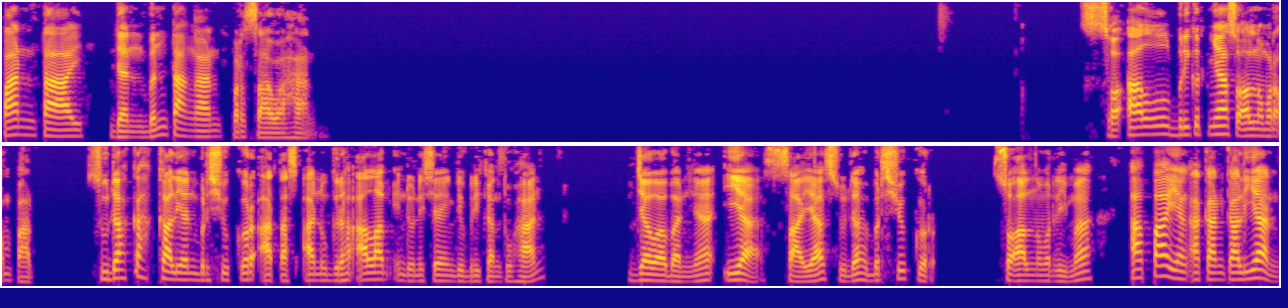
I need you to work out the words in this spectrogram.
pantai, dan bentangan persawahan. Soal berikutnya, soal nomor 4. Sudahkah kalian bersyukur atas anugerah alam Indonesia yang diberikan Tuhan? Jawabannya, iya, saya sudah bersyukur. Soal nomor 5. Apa yang akan kalian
